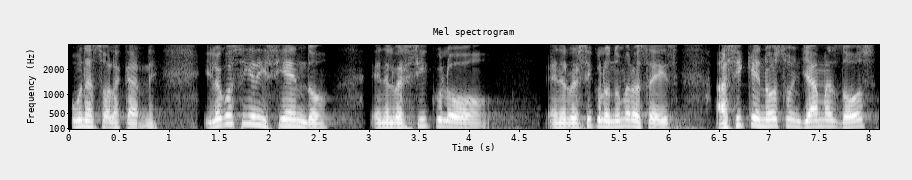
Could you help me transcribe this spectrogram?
Una sola carne. Y luego sigue diciendo en el versículo, en el versículo número 6, así que no son llamas dos,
